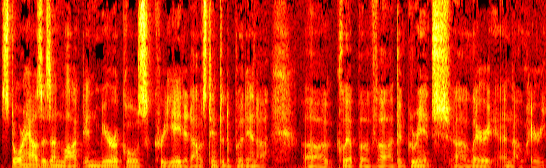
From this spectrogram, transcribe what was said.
storehouses unlocked, and miracles created. I was tempted to put in a, clip of uh, the Grinch, uh, Larry, uh, not Larry,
